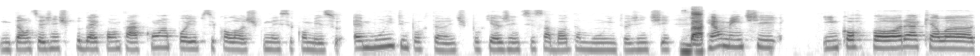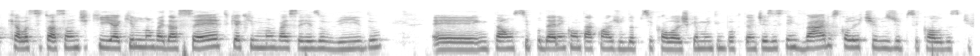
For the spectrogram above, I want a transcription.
Então, se a gente puder contar com apoio psicológico nesse começo, é muito importante, porque a gente se sabota muito, a gente bah. realmente incorpora aquela, aquela situação de que aquilo não vai dar certo, que aquilo não vai ser resolvido. É, então, se puderem contar com ajuda psicológica, é muito importante. Existem vários coletivos de psicólogos que,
